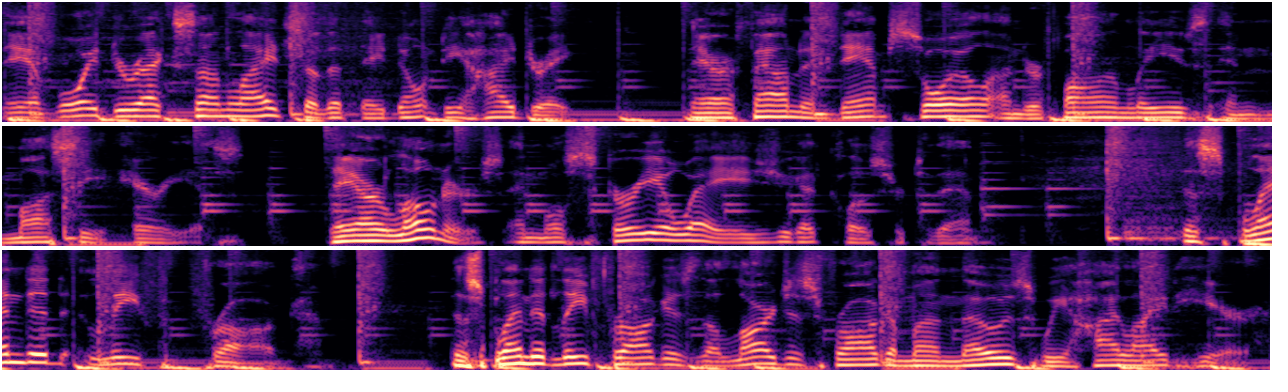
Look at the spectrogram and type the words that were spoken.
They avoid direct sunlight so that they don't dehydrate. They are found in damp soil under fallen leaves in mossy areas. They are loners and will scurry away as you get closer to them. The splendid leaf frog. The splendid leaf frog is the largest frog among those we highlight here.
